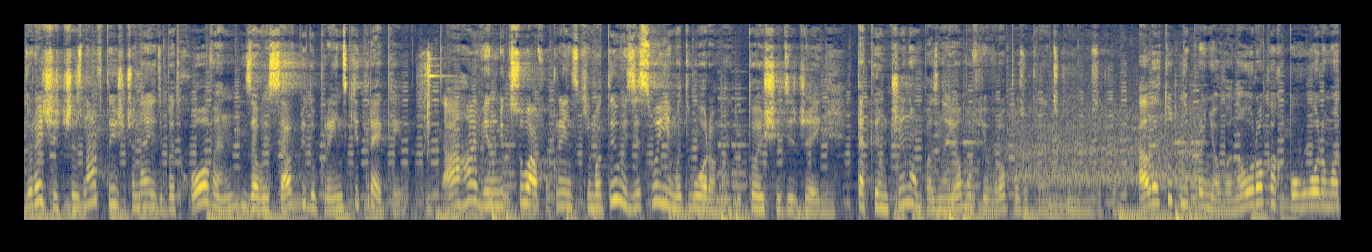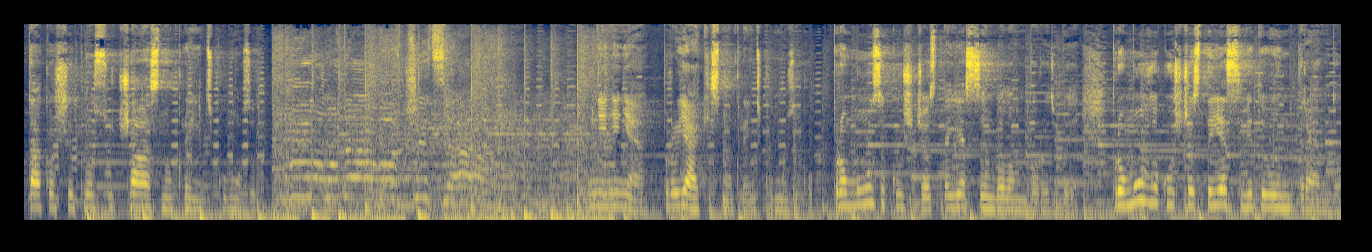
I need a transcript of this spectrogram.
До речі, чи знав ти, що навіть Бетховен зависав під українські треки? Ага, він міксував українські мотиви зі своїми творами, той ще діджей. Таким чином познайомив Європу з українською музикою. Але тут не про нього. На уроках поговоримо також і про сучасну українську музику. Ні, ні, ні, про якісну українську музику, про музику, що стає символом боротьби, про музику, що стає світовим трендом,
